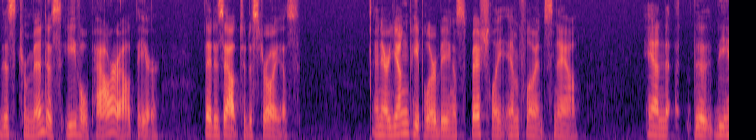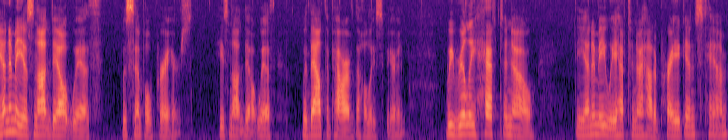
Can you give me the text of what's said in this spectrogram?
this tremendous evil power out there that is out to destroy us. And our young people are being especially influenced now and the, the enemy is not dealt with with simple prayers. He's not dealt with without the power of the Holy Spirit. We really have to know the enemy, we have to know how to pray against him.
